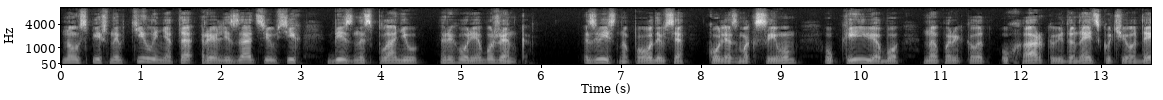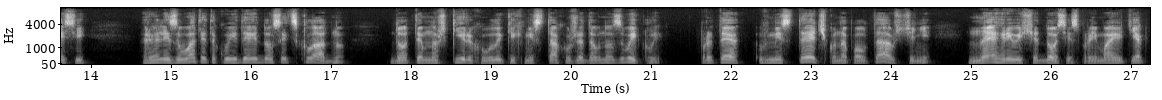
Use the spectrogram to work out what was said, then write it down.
на успішне втілення та реалізацію всіх бізнес-планів Григорія Боженка. Звісно, погодився Коля з Максимом у Києві або, наприклад, у Харкові, Донецьку чи Одесі. Реалізувати таку ідею досить складно. До темношкірих у великих містах уже давно звикли. Проте в містечку на Полтавщині негрів ще досі сприймають як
